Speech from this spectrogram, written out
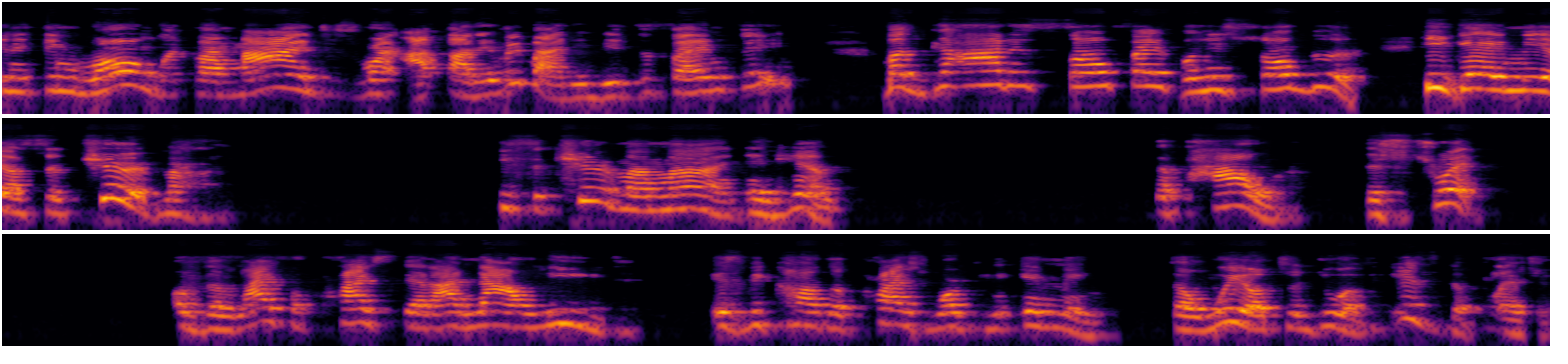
anything wrong with my mind. Just run. I thought everybody did the same thing. But God is so faithful. He's so good. He gave me a secured mind. He secured my mind in him. The power, the strength of the life of Christ that I now lead is because of Christ working in me. the will to do of his good pleasure.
